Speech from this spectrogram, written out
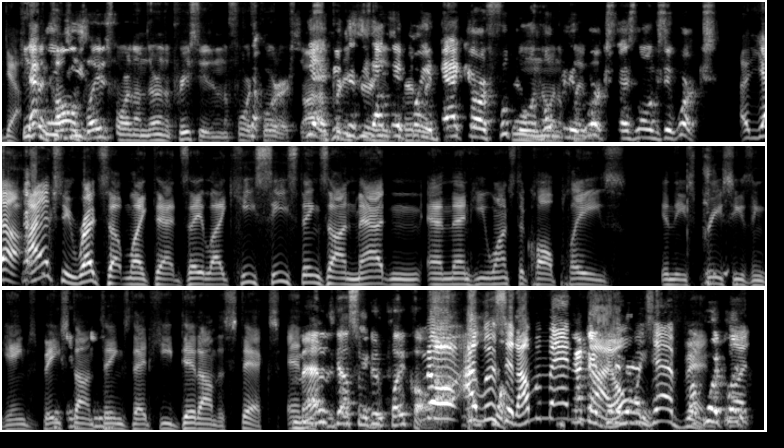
Yeah. He's That been calling he's- plays for them during the preseason in the fourth No, quarter. So yeah, I'm because sure he's out there good playing backyard football and knowing the hoping it works for as long as it works. Uh, yeah, I actually read something like that. Zay, like he sees things on Madden and then he wants to call plays in these preseason games based on things that he did on the sticks. And Madden's got some good play calls. No, I listen. I'm a Madden guy. I always have been. But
